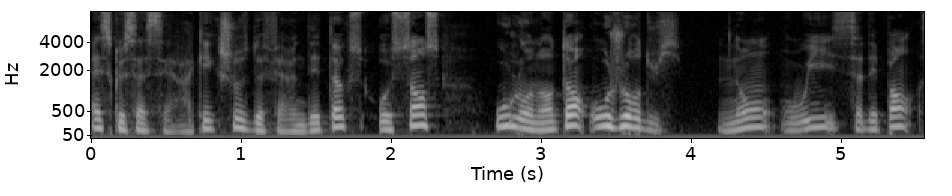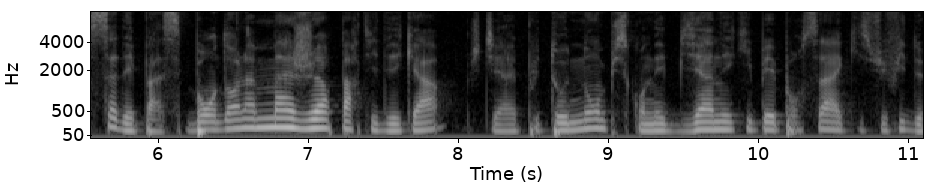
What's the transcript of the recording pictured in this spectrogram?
est-ce que ça sert à quelque chose de faire une détox au sens où l'on entend aujourd'hui? Non, oui, ça dépend, ça dépasse. Bon, dans la majeure partie des cas, je dirais plutôt non, puisqu'on est bien équipé pour ça et qu'il suffit de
